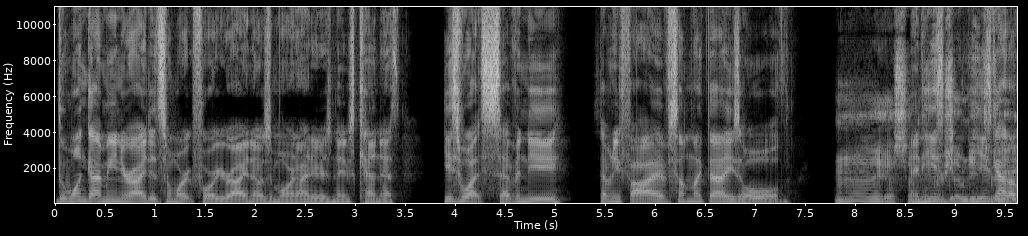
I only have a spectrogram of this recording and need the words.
The one guy me and Uriah did some work for. Uriah knows him more than I do. His name's Kenneth. He's what 70, 75, something like that. He's old, Uh, and he's he's got a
